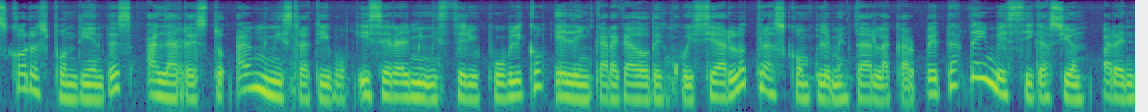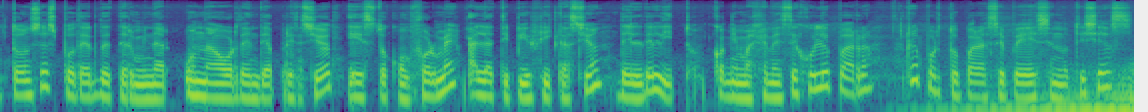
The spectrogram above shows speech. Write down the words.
correspondientes al arresto administrativo y será el Ministerio Público el encargado de enjuiciarlo tras complementar la carpeta de investigación para entonces poder determinar una orden de aprehensión, esto conforme a la tipificación del delito. Con imágenes de Julio Parra, reportó para CPS Noticias,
